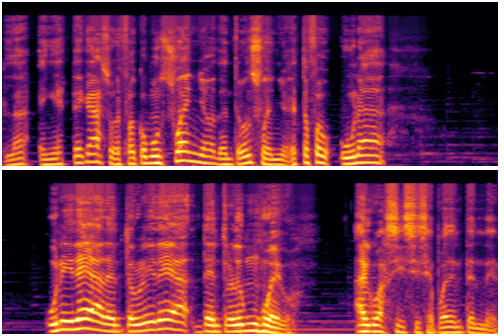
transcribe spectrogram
¿verdad? En este caso fue como un sueño dentro de un sueño. Esto fue una, una idea dentro de una idea dentro de un juego. Algo así, si se puede entender.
